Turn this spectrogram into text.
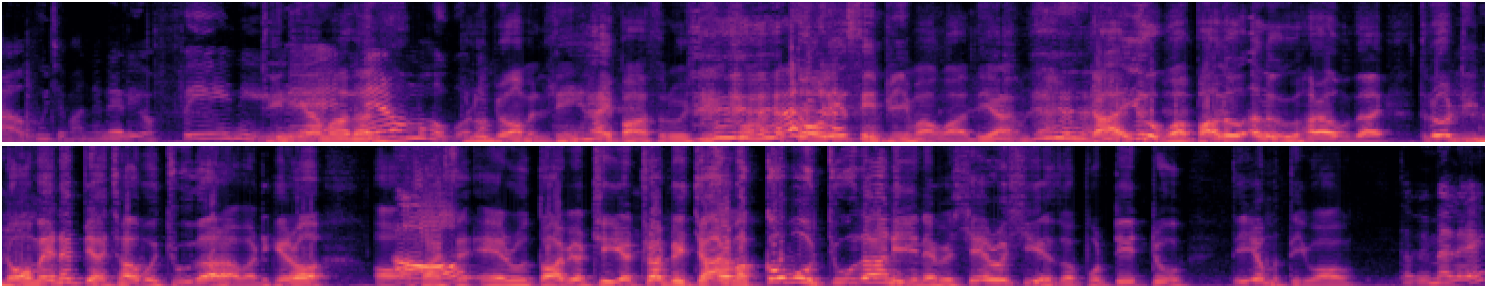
တော့အခုချိန်မှာနည်းနည်းလေးတော့ fail နေတယ်ဒီနေရာမှာသာနည်းတော့မဟုတ်ဘဘူးယ်လိုနော်ပြောရမလဲ link hyper ဆိုလို့ရှိရင်ကွာတော်တော်လေးအဆင်ပြေမှာကွာတိရဒါကြီးကိုကွာဘာလို့အဲ့လိုဟာရဘူးသားသူတို့ဒီ normal နဲ့ပြန်ချဖို့ကြိုးစားတာပါတကယ်တော့အော် advice arrow သွားပြီးတော့ထိရ trap တွေကြားထဲမှာကုတ်ဖို့ကြိုးစားနေနေပဲ share လို့ရှိရဆို potato တည်ရမတည်ပါဘူး ဒါပေမဲ့လည်း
